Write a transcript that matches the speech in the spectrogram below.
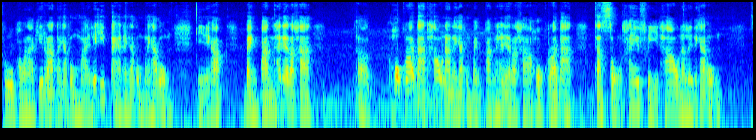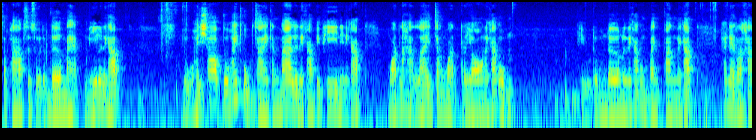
ครูภาวนาพิรัตน์นะครับ ผมหมายเลขที่ 8 นะครับผมนะครับผมนี่นะครับ แบ่งปันให้ในราคาเอ่อ600 บาทเท่านั้นนะครับ ผมแบ่งปันให้ในราคา 600 บาทจัดส่งให้ฟรีเท่านั้นเลยนะครับ ผมสภาพสวยๆเดิมๆแบบนี้เลยนะครับ ดูให้ชอบดูให้ถูกใจกันได้เลยนะครับ พี่ๆนี่นะครับ วัดละหารไร่จังหวัดระยองนะครับ ผมผิวเดิมๆเลยนะครับ ผมแบ่งปันนะครับ ให้ในราคา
